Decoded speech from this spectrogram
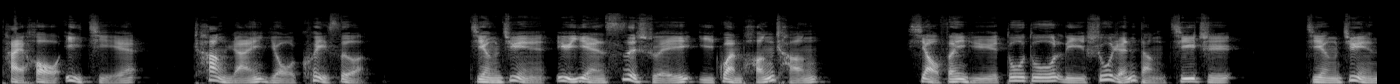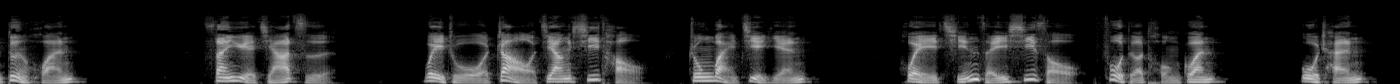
太后一解，怅然有愧色。景峻欲宴泗水以灌彭城，孝分与都督李叔仁等击之，景峻遁还。三月甲子。魏主赵将西讨，中外戒严。会擒贼西走，复得潼关。戊辰，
